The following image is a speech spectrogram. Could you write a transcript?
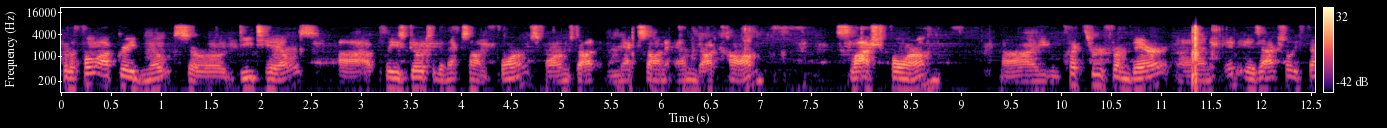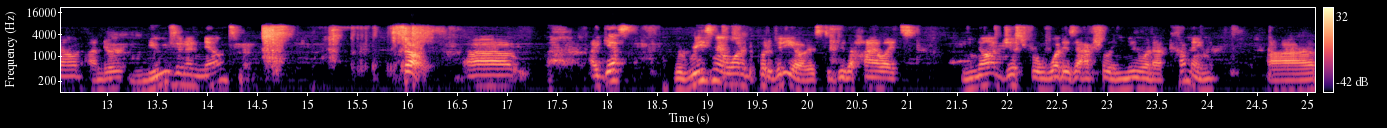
For the full upgrade notes or details, uh, please go to the Nexon forums, forums.nexonm.com slash forum. Uh, you can click through from there, and it is actually found under news and announcements. So, uh, I guess the reason I wanted to put a video is to do the highlights, not just for what is actually new and upcoming, uh,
